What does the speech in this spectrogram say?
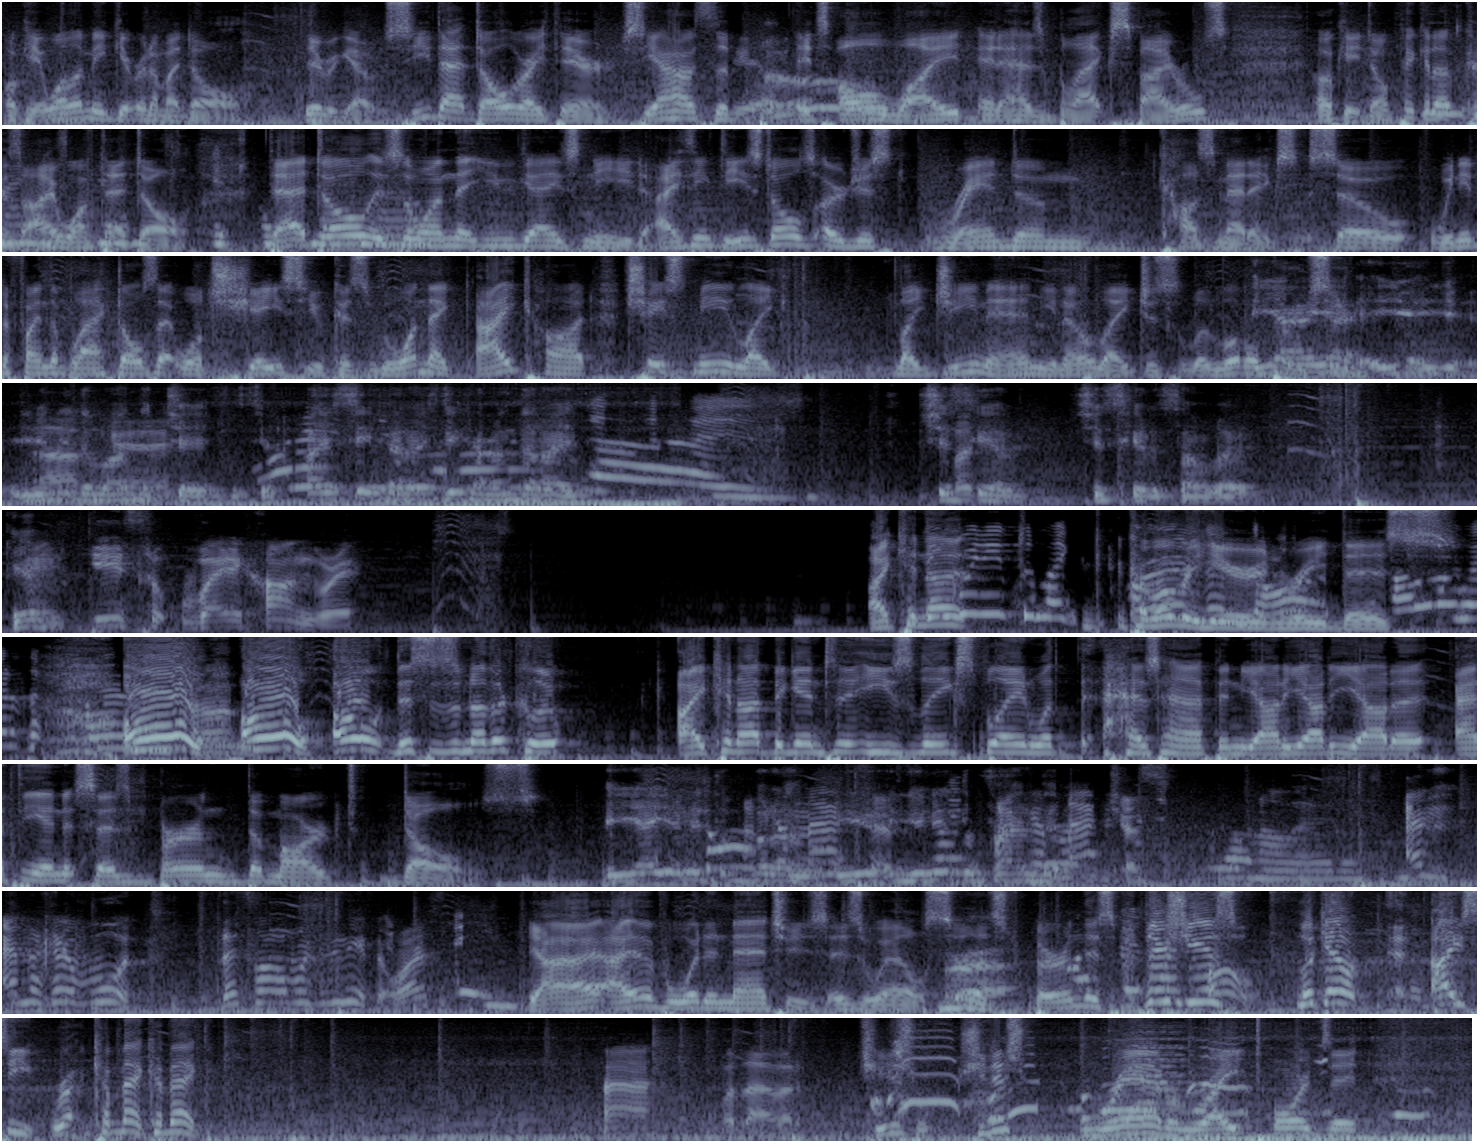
okay, well let me get rid of my doll. There we go. See that doll right there? See how it's the it's all white and it has black spirals? Okay, don't pick it up because I want that doll. That doll is the one that you guys need. I think these dolls are just random cosmetics. So we need to find the black dolls that will chase you, because the one that I caught chased me like like G-Man, you know, like just a little Yeah, person. yeah, you, you, you need the one that chases you. I see her, I see her on the right. Guys. She's But- here. She's here somewhere. Yep. And he's very hungry. I I cannot we need to like come over burn the here and read this. Follow where the burn- Oh, um, oh, oh, this is another clue. I cannot begin to easily explain what has happened, yada, yada, yada. At the end, it says burn the marked dolls. Yeah, you need to burn. You, you need to find can it. match us. I don't know where it is. And and I have wood. That's all we need, right? Yeah, I, I have wooden matches as well, so let's burn this. There she is! Oh. Look out! Icy! Come back, come back! Ah, whatever. She just, she just ran right towards it.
